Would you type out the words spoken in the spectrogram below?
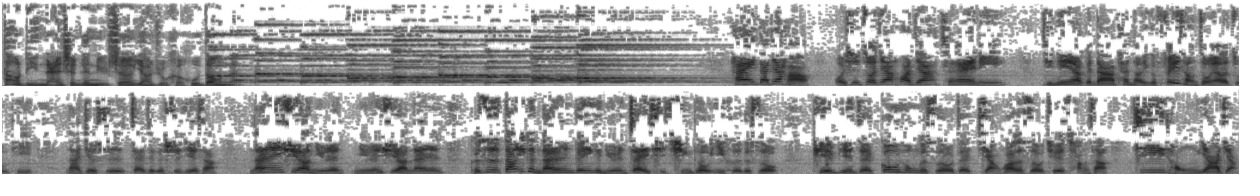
到底男生跟女生要如何互动呢？嗨，大家好，我是作家画家陈爱妮。今天要跟大家探讨一个非常重要的主题，那就是在这个世界上，男人需要女人，女人需要男人。可是当一个男人跟一个女人在一起情投意合的时候，偏偏在沟通的时候，在讲话的时候，却常常鸡同鸭讲，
